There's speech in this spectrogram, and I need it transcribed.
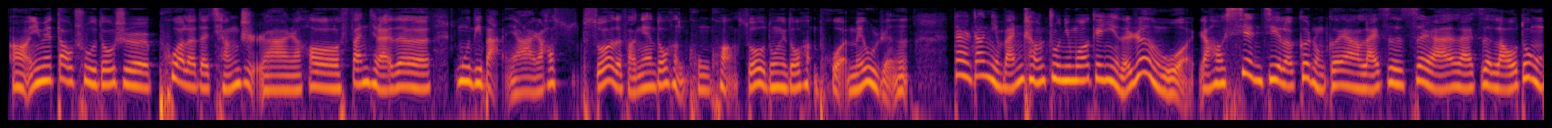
啊，因为到处都是破了的墙纸啊，然后翻起来的木地板呀，然后所有的房间都很空旷，所有东西都很破，没有人。但是当你完成祝尼摩给你的任务，然后献祭了各种各样来自自然、来自劳动、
